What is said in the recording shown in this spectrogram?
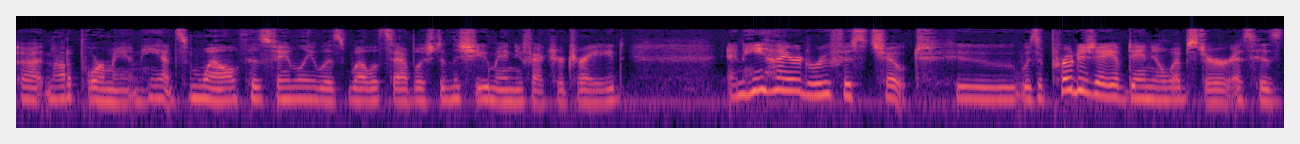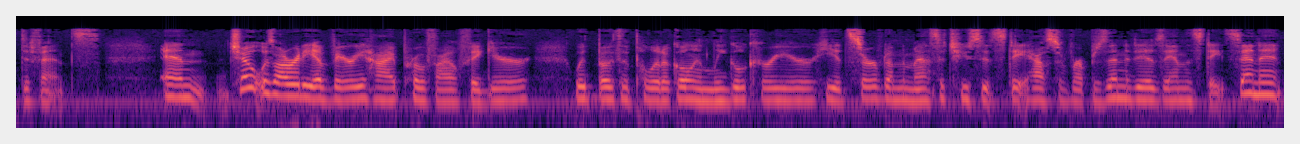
uh, not a poor man. He had some wealth. His family was well established in the shoe manufacture trade. And he hired Rufus Choate, who was a protege of Daniel Webster, as his defense. And Choate was already a very high profile figure with both a political and legal career. He had served on the Massachusetts State House of Representatives and the State Senate.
